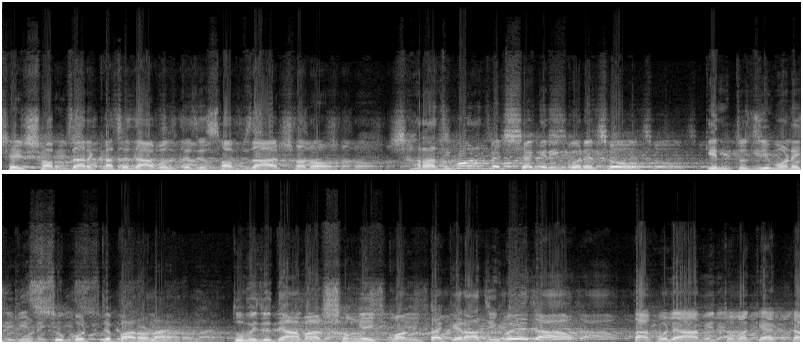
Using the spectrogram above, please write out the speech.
সেই সবজার কাছে যা বলতেছে সবজা শোনো, সারা জীবন বেশ্যাগিরি করেছ, কিন্তু জীবনে কিচ্ছু করতে পারো না তুমি যদি আমার সঙ্গে এই কন্টাকে রাজি হয়ে যাও তাহলে আমি তোমাকে একটা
